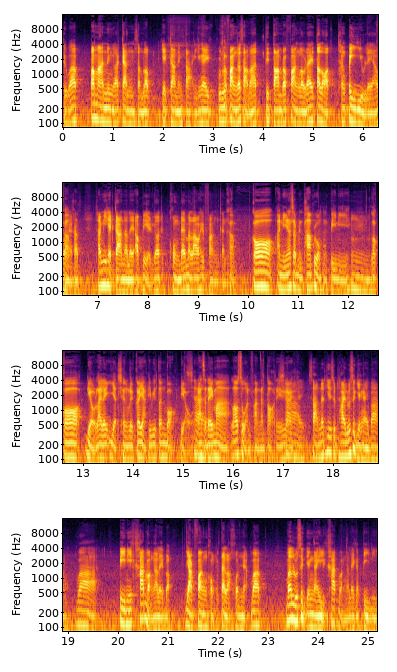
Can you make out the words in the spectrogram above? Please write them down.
ถือว่าประมาณหนึ่งละกันสำหรับเหตุการณ์ต่างๆ ยังไง คุณครัผู้บฟังก็สามารถติดตามรับฟังเราได้ตลอดทั้งปีอยู่แล้วครับนะครับ ถ้ามีเหตุการณ์อะไรอัปเดตก็คงได้มาเล่าให้ฟังกันครับ ก็อันนี้น่าจะเป็นภาพรวมของปีนี้อืมแล้วก็เดี๋ยวรายละเอียดเชิงลึกก็อย่างที่พี่เติ้ลบอกเดี๋ยวใช่น่าจะได้มาเล่าสู่กันฟังกันต่อเรื่อยใช่สามนาทีสุดท้ายรู้สึกยังไงบ้าง ว่าปีนี้คาดหวังอะไรแบบ อยากฟังของแต่ละคนเนี่ยว่าว่ารู้สึกยังไงหรือคาดหวังอะไรกับปีนี้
